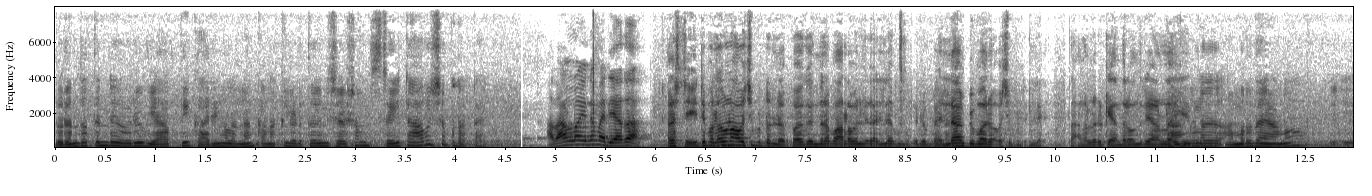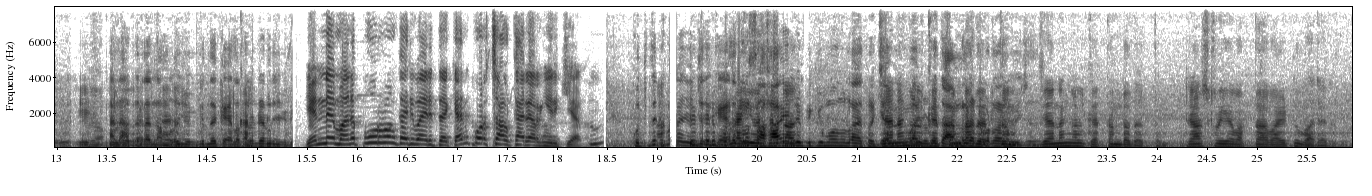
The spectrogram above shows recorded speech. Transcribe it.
ദുരന്തത്തിന്റെ ഒരു വ്യാപ്തി കാര്യങ്ങളെല്ലാം കണക്കിലെടുത്തതിന് ശേഷം സ്റ്റേറ്റ് ആവശ്യപ്പെടട്ടെ. അതാണല്ലോ അതിന്റെ മര്യാദ. അല്ല സ്റ്റേറ്റ് പലതവണ ആവശ്യപ്പെട്ടല്ലോ ഇപ്പൊ കേന്ദ്ര പാർലമെന്റിൽ എല്ലാ എല്ലാ എം പിമാരും ആവശ്യപ്പെട്ടില്ലേ താങ്കളൊരു കേന്ദ്രമന്ത്രിയാണല്ലോ ഈ- താങ്കൾ അമൃതയാണോ? അല്ല അതല്ല നമ്മൾ ചോദിക്കുന്നത് കേരളത്തിലാണ് എന്നെ മനഃപൂർവം കരിവാരിത്തേക്കാൻ കുറച്ച് ആൾക്കാർ ഇറങ്ങിയിരിക്കുകയാണ് ജനങ്ങൾക്ക് എത്തേണ്ടതെത്തും. രാഷ്ട്രീയ വക്താവായിട്ട് വരരുത്.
